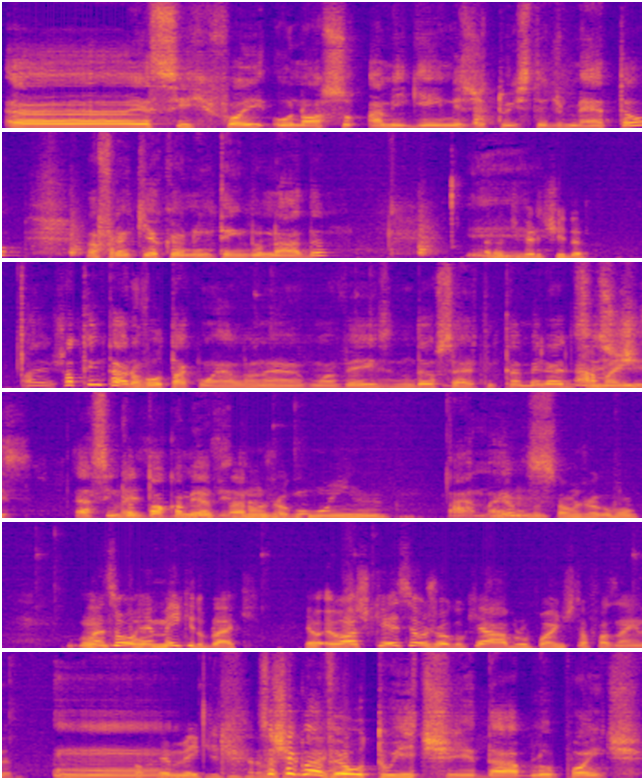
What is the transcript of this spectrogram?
ah, esse foi o nosso Amigames de Twisted Metal, uma franquia que eu não entendo nada. E- Era divertida. Ah, já tentaram voltar com ela, né? Alguma vez, não deu certo. Então é melhor Ah, desistir. mas. É assim que eu toco a minha vida. lançaram um jogo ruim, né? Ah, Mas... mas. lançar um jogo bom. Lança o remake do Black. Eu, eu acho que esse é o jogo que a Bluepoint tá fazendo. É o Hum, remake de Você chegou a Black. ver o tweet da Bluepoint?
